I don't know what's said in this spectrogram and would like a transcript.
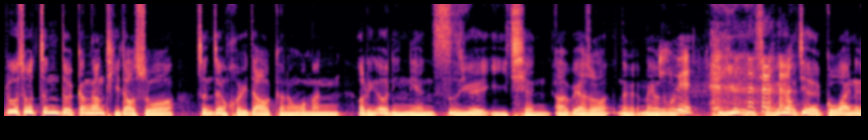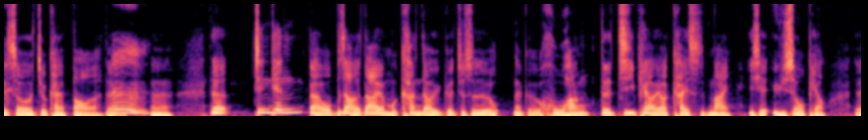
如果说真的刚刚提到说，真正回到可能我们二零二零年四月以前啊，呃，不要说那个没有那么一月，一月以前，因为我记得国外那个时候就开始爆了。对，嗯嗯，那。今天呃，我不知道大家有没有看到一个，就是那个虎航的机票要开始卖一些预售票，对。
